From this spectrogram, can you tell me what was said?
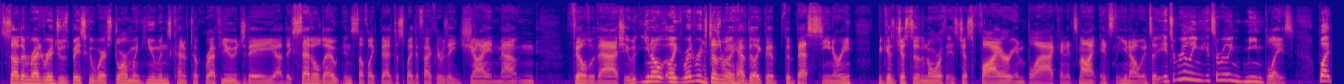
Southern Red Ridge was basically where Stormwind humans kind of took refuge. They uh, they settled out and stuff like that, despite the fact there was a giant mountain filled with ash. It was, you know, like Red Ridge doesn't really have the like the, the best scenery because just to the north it's just fire and black, and it's not. It's you know, it's a it's really it's a really mean place. But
